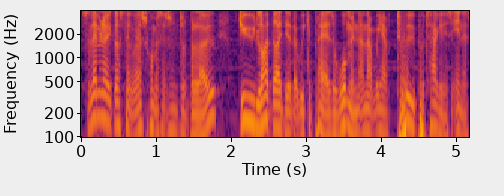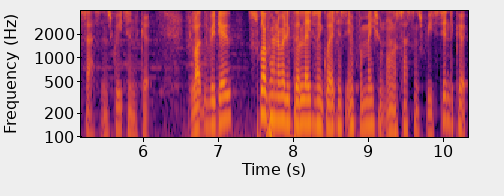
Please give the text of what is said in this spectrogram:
So let me know what you guys think in the comment section below. Do you like the idea that we could play as a woman and that we have two protagonists in Assassin's Creed Syndicate? If you like the video, subscribe and ready for the latest and greatest information on Assassin's Creed Syndicate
